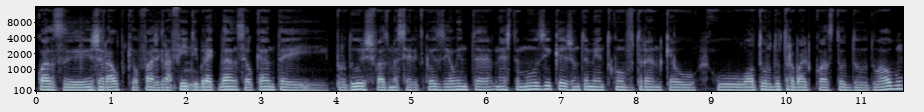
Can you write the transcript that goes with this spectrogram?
quase em geral, porque ele faz grafite breakdance, ele canta e produz, faz uma série de coisas. Ele entra nesta música juntamente com o veterano, que é o, o autor do trabalho quase todo do, do álbum.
